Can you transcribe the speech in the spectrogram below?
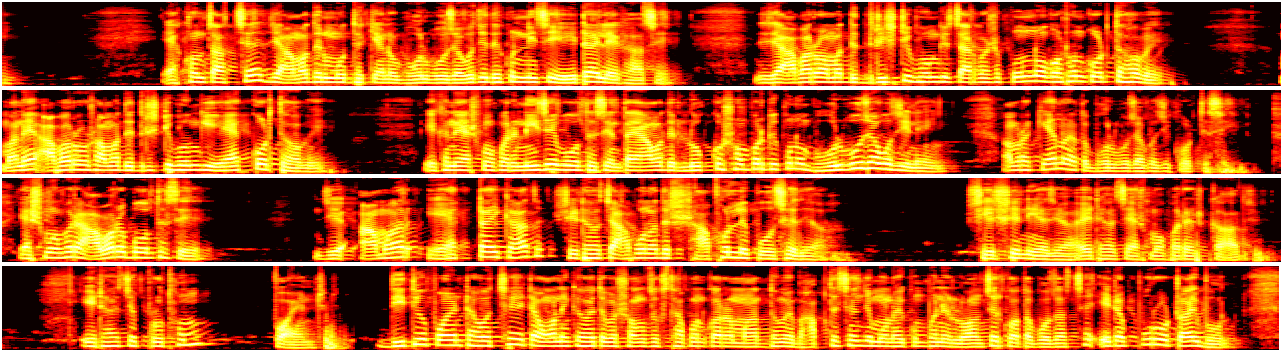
এখন চাচ্ছে যে আমাদের মধ্যে কেন ভুল বোঝাবুঝি? দেখুন, নিচে এটাই লেখা আছে যে আবারও আমাদের দৃষ্টিভঙ্গির চারপাশে পূর্ণ গঠন করতে হবে। মানে আবারও আমাদের দৃষ্টিভঙ্গি এক করতে হবে। এখানে অ্যাসমোপারে নিজেই বলতেছেন, তাই আমাদের লক্ষ্য সম্পর্কে কোনো ভুল বোঝাবুঝি নেই। আমরা কেন এত ভুল বোঝাবুঝি করতেছি? অ্যাসমোপারে আবারও বলতেছে যে, আমার একটাই কাজ, সেটা হচ্ছে আপনাদের সাফল্যে পৌঁছে দেওয়া শীর্ষে নিয়ে যাওয়া। এটা হচ্ছে অ্যাসমোপারের কাজ। এটা হচ্ছে প্রথম পয়েন্ট। দ্বিতীয় পয়েন্টটা হচ্ছে এটা অনেকে হয়তো বা সংযোগ স্থাপন করার মাধ্যমে ভাবতেছেন যে মনে হয় কোম্পানির লঞ্চের কথা বোঝাচ্ছে, এটা পুরোটাই ভুল।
